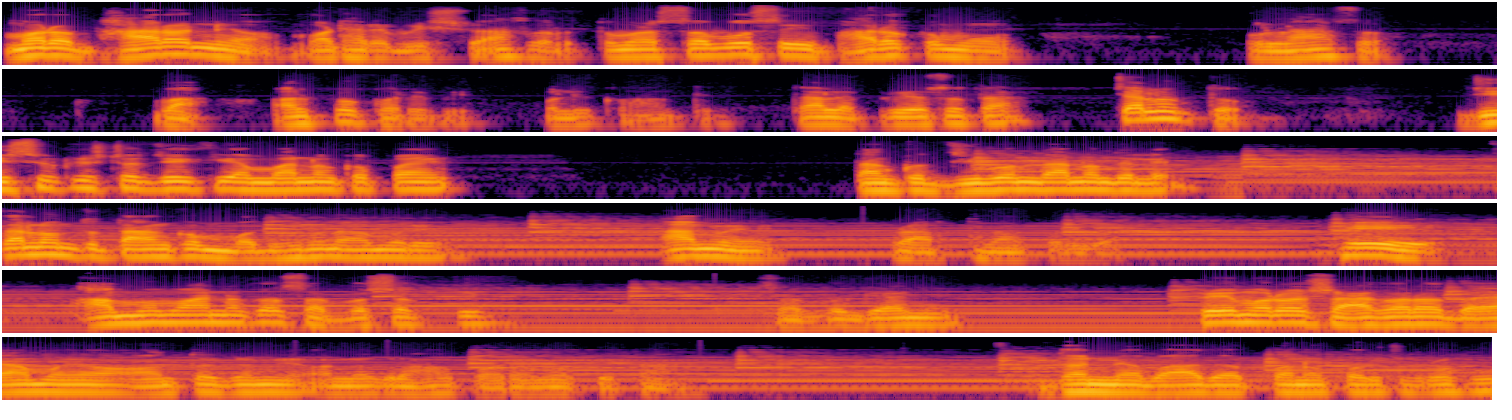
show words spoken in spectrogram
ମୋର ଭାର ନିଅ ମୋ ଠାରେ ବିଶ୍ୱାସ କର। ତୁମର ସବୁ ସେଇ ଭାରକୁ ମୁଁ ଉଲ୍ଲାସ ବା ଅଳ୍ପ କରିବି ବୋଲି କହନ୍ତି। ତାହେଲେ ପ୍ରିୟସତା ଚାଲନ୍ତୁ। ଯୀଶୁଖ୍ରୀଷ୍ଟ ଯିଏକି ଆମମାନଙ୍କ ପାଇଁ ତାଙ୍କୁ ଜୀବନ ଦାନ ଦେଲେ ଚାଲନ୍ତୁ ତାଙ୍କ ମଧୁର ନାମରେ ଆମେ ପ୍ରାର୍ଥନା କରିବା। ହେ ଆମମାନଙ୍କ ସର୍ବଶକ୍ତି ସର୍ବଜ୍ଞାନୀ ପ୍ରେମର ସାଗର ଦୟାମୟ ଅନ୍ତର୍ଜମୀ ଅନୁଗ୍ରହ ପରମ ପିତା। ଧନ୍ୟବାଦ ଅର୍ପଣ କରୁଛୁ ପ୍ରଭୁ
